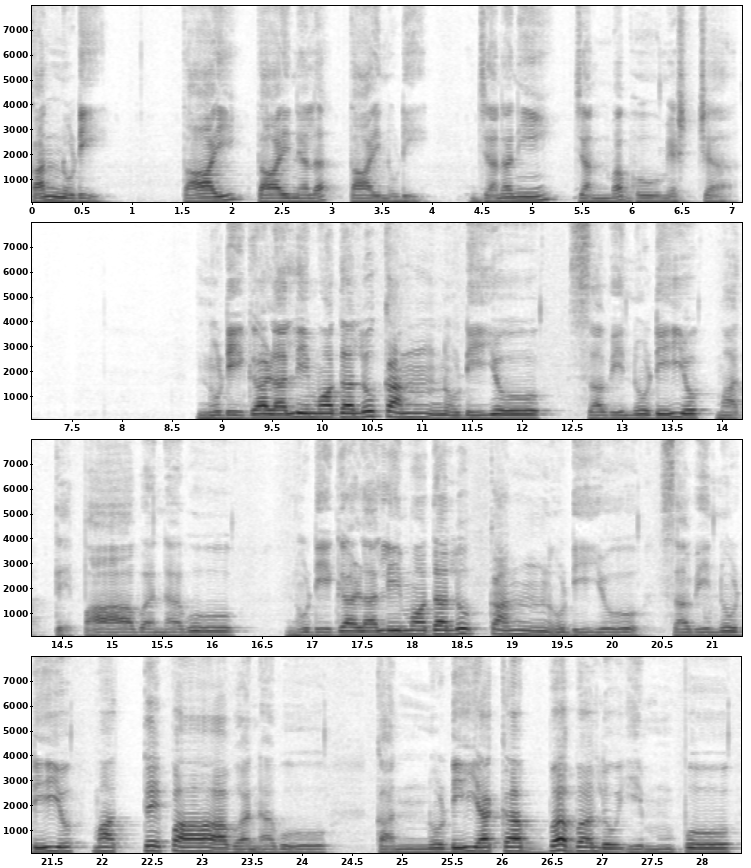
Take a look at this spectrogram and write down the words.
ಕನ್ನುಡಿ. ತಾಯಿ ತಾಯ್ನೆಲ ತಾಯ್ನುಡಿ. ಜನನೀ ಜನ್ಮಭೂಮ್ಯಶ್ಚ. ನುಡಿಗಳಲ್ಲಿ ಮೊದಲು ಕನ್ನುಡಿಯು, ಸವಿನುಡಿಯು ಮತ್ತೆ ಪಾವನವು. ನುಡಿಗಳಲ್ಲಿ ಮೊದಲು ಕನ್ನುಡಿಯು, ಸವಿನುಡಿಯು ಮತ್ತೆ ಪಾವನವು. ಕನ್ನುಡಿಯ ಕಬ್ಬಬಲು ಇಂಪು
